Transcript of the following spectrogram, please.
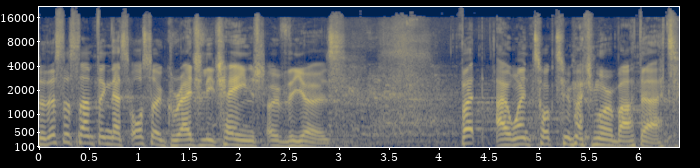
So, this is something that's also gradually changed over the years. But I won't talk too much more about that.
